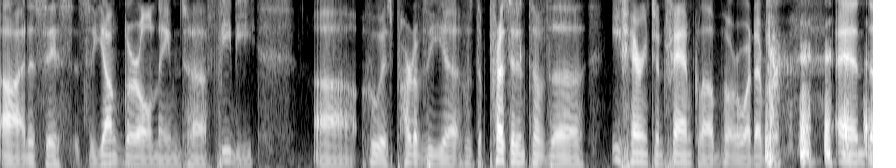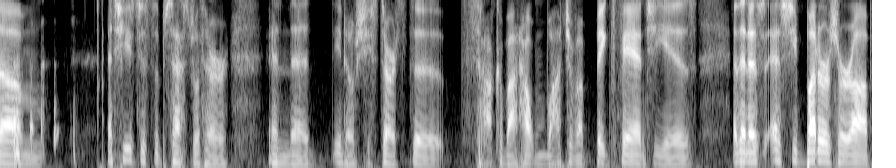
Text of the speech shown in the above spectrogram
uh, and it's a, it's a young girl named uh, Phoebe, uh, who is part of the uh, who's the president of the Eve Harrington fan club or whatever, and um, and she's just obsessed with her and then you know she starts to talk about how much of a big fan she is. And then as as she butters her up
